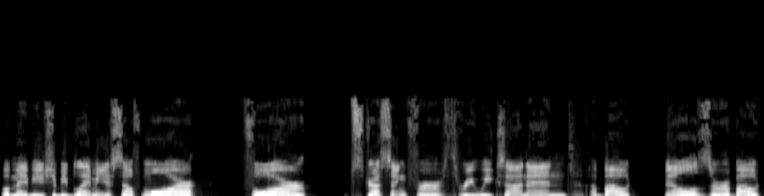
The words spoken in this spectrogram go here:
but maybe you should be blaming yourself more for stressing for three weeks on end about bills or about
